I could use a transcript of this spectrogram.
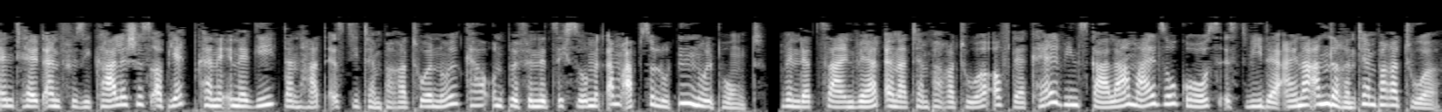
Enthält ein physikalisches Objekt keine Energie, dann hat es die Temperatur 0 K und befindet sich somit am absoluten Nullpunkt. Wenn der Zahlenwert einer Temperatur auf der Kelvin-Skala mal so groß ist wie der einer anderen Temperatur,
